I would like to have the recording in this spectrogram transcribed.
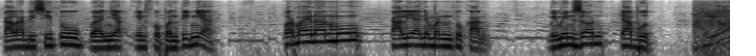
karena di situ banyak info pentingnya. Permainanmu, kalian yang menentukan. Mimin Zone cabut. よ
